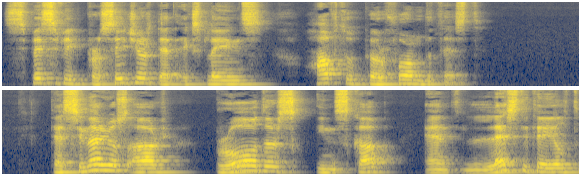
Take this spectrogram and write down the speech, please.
specific procedure that explains how to perform the test. Test scenarios are broader in scope and less detailed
